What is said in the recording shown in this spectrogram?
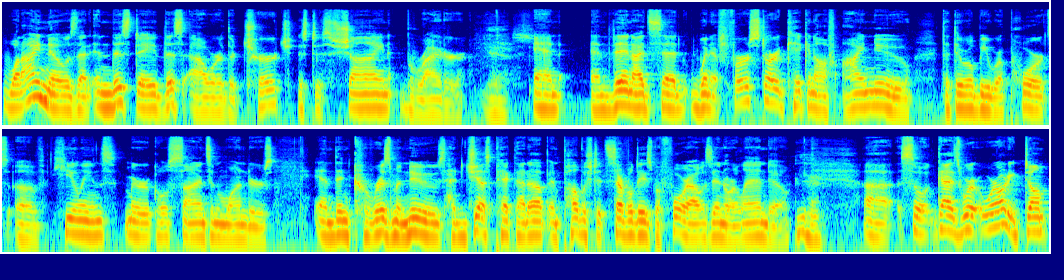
what I know is that in this day, this hour, the church is to shine brighter. Yes. And and then I'd said when it first started kicking off, I knew that there will be reports of healings, miracles, signs, and wonders. And then Charisma News had just picked that up and published it several days before I was in Orlando. Yeah. Uh, so, guys, we're, we're already dump,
